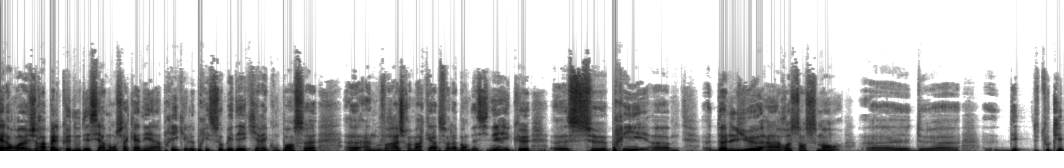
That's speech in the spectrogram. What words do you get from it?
Alors euh, je rappelle que nous décernons chaque année un prix qui est le prix SOBD qui récompense euh, un ouvrage remarquable sur la bande dessinée et que ce prix donne lieu à un recensement de, de, toutes les,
